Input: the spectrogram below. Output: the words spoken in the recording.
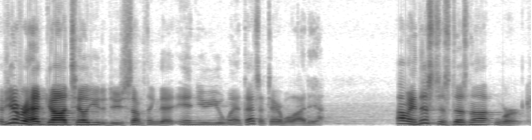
Have you ever had God tell you to do something that in you you went, that's a terrible idea? I mean, this just does not work.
